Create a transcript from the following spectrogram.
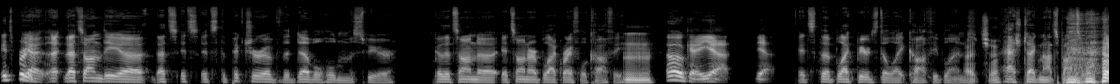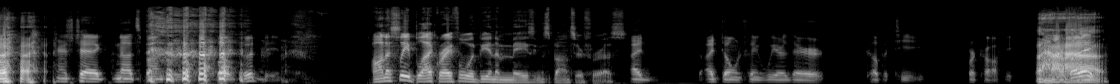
It's pretty. yeah, that- that's on the. Uh, that's it's it's the picture of the devil holding the spear because it's on uh it's on our Black Rifle coffee. Mm. Okay, yeah, yeah. It's the Blackbeard's Delight Coffee Blend. Gotcha. Hashtag not sponsored. Hashtag not sponsored. well, could be. Honestly, Black Rifle would be an amazing sponsor for us. I I don't think we are their cup of tea or coffee. Ah,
